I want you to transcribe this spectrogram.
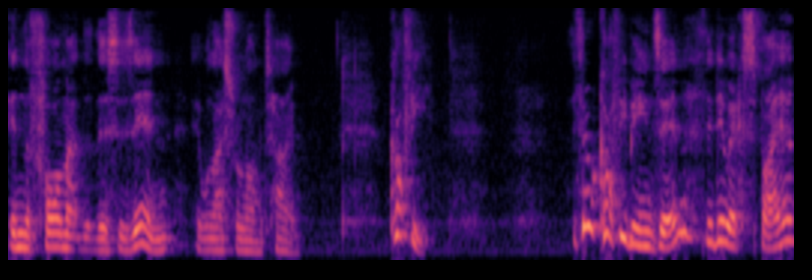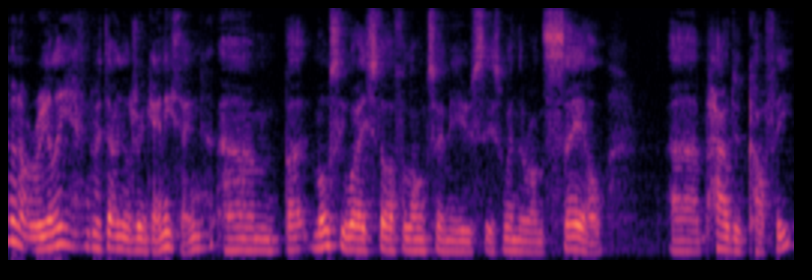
in the format that this is in it will last for a long time. Coffee. Throw coffee beans in, they do expire but not really. With Daniel drink anything um, but mostly what I store for long term use is when they're on sale uh, powdered coffee.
